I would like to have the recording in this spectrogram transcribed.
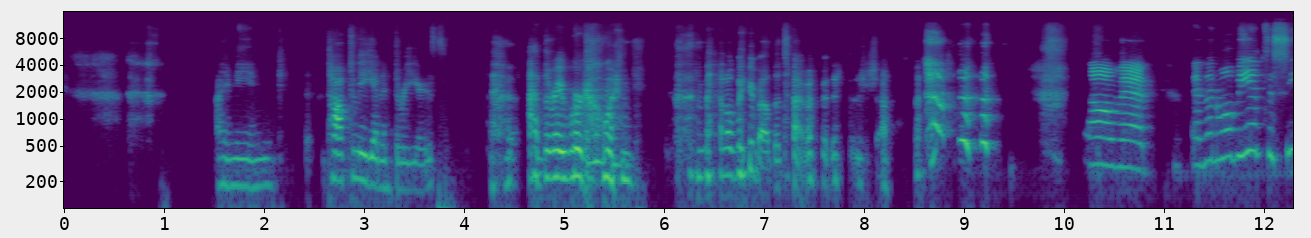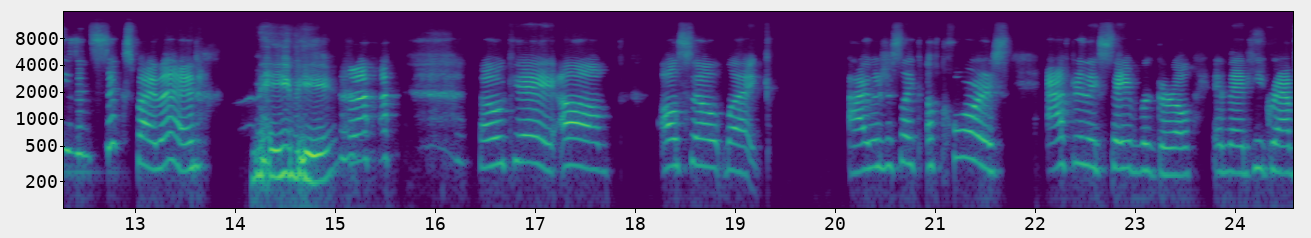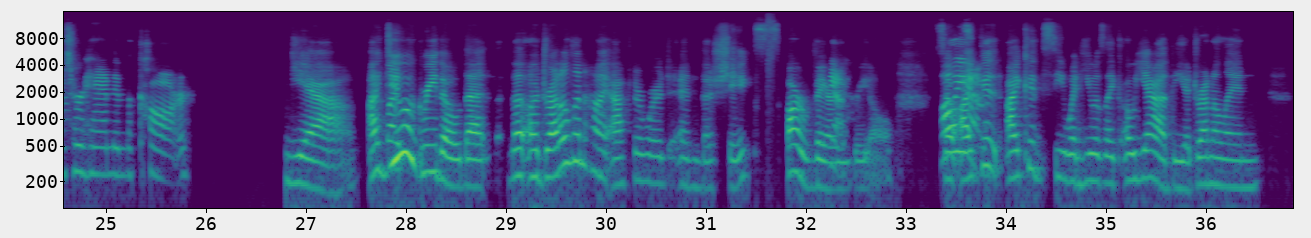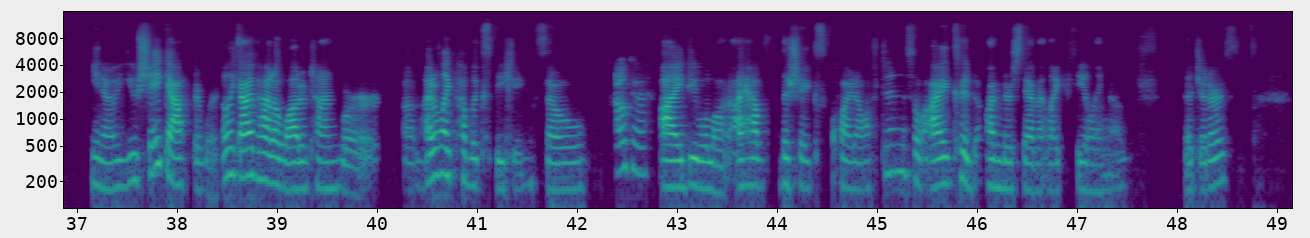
I mean, talk to me again in three years. At the rate we're going, that'll be about the time I finish the show. Oh, man. And then we'll be into season six by then. Maybe. okay. Um also like I was just like, of course, after they save the girl and then he grabs her hand in the car. Yeah. I do agree though that the adrenaline high afterward and the shakes are very Yeah. real. So Oh, I could I could see when he was like, "Oh yeah, the adrenaline, you know, you shake afterward." Like I've had a lot of times where um, I don't like public speaking, so Okay. I do a lot. I have the shakes quite often, so I could understand that like feeling of the jitters.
